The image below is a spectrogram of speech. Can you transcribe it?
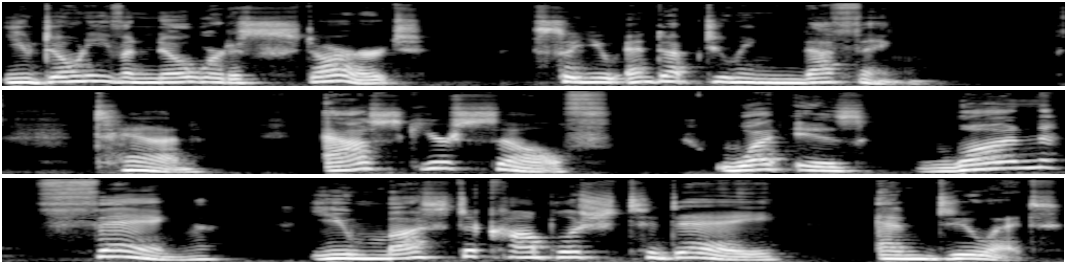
You don't even know where to start. So you end up doing nothing. 10. Ask yourself, what is one thing you must accomplish today and do it.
